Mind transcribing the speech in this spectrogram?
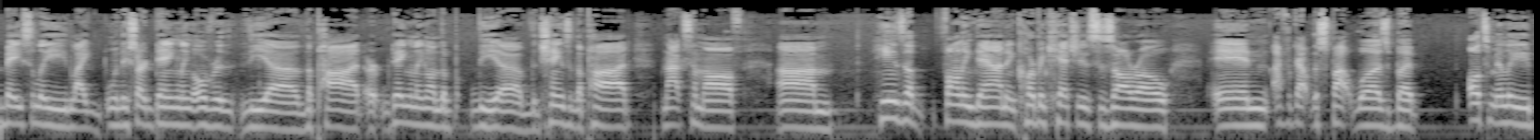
basically like when they start dangling over the uh, the pod or dangling on the the uh, the chains of the pod, knocks him off. Um, he ends up falling down, and Corbin catches Cesaro, and I forgot what the spot was, but ultimately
